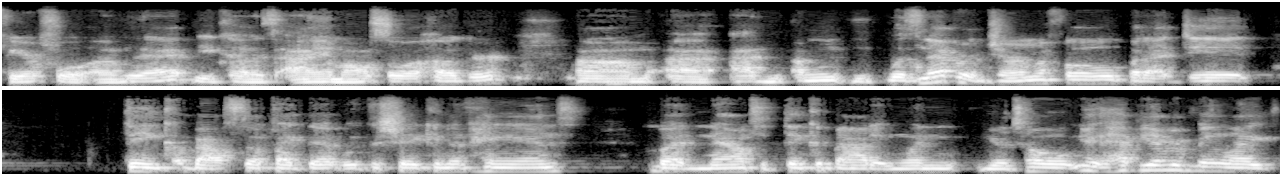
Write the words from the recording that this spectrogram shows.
fearful of that because I am also a hugger. Um, I, I, I, was never a germaphobe, but I did think about stuff like that with the shaking of hands. But now to think about it when you're told, have you ever been like,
